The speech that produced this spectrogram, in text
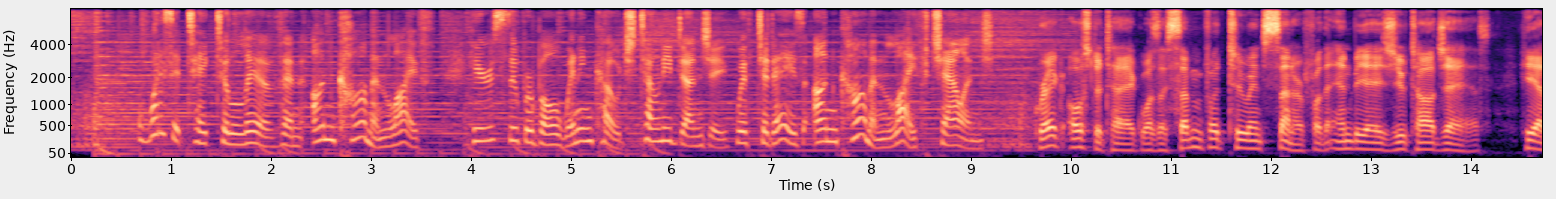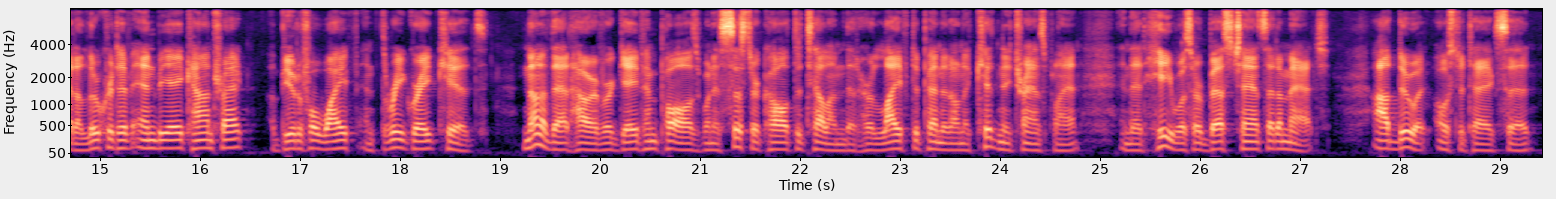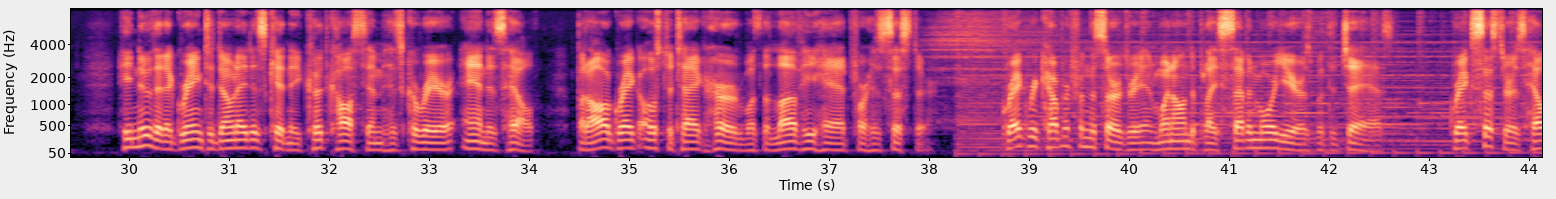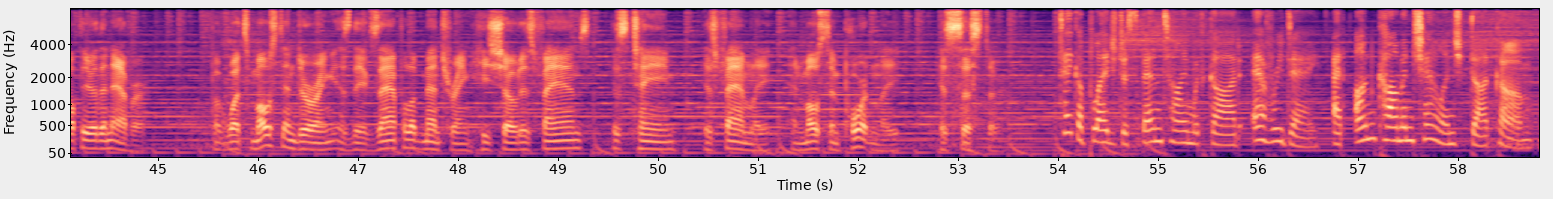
What does it take to live an uncommon life? Here's Super Bowl winning coach Tony Dungy with today's Uncommon Life Challenge. Greg Ostertag was a 7 foot 2 inch center for the NBA's Utah Jazz. He had a lucrative NBA contract, a beautiful wife, and three great kids. None of that, however, gave him pause when his sister called to tell him that her life depended on a kidney transplant and that he was her best chance at a match. I'll do it, Ostertag said. He knew that agreeing to donate his kidney could cost him his career and his health, but all Greg Ostertag heard was the love he had for his sister. Greg recovered from the surgery and went on to play seven more years with the Jazz. Greg's sister is healthier than ever, but what's most enduring is the example of mentoring he showed his fans, his team, his family, and most importantly, his sister. Take a pledge to spend time with God every day at uncommonchallenge.com.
